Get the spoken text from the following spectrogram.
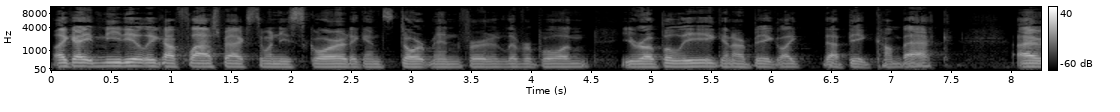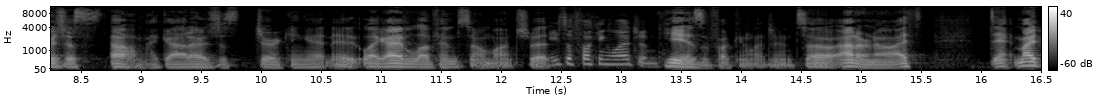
like I immediately got flashbacks to when he scored against Dortmund for Liverpool in Europa League and our big like that big comeback. I was just, oh my god, I was just jerking it. it like I love him so much, but He's a fucking legend. he is a fucking legend. So I don't know. I my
